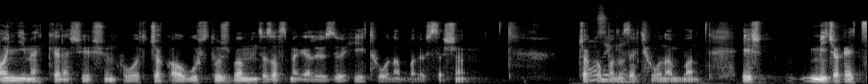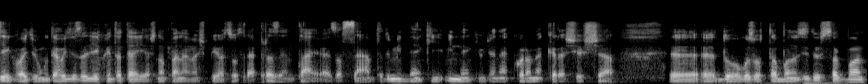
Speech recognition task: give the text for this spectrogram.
annyi megkeresésünk volt csak augusztusban, mint az azt megelőző hét hónapban összesen. Csak az abban igen. az egy hónapban. És mi csak egy cég vagyunk, de hogy ez egyébként a teljes napelemes piacot reprezentálja ez a szám. Tehát mindenki, mindenki ugyanekkora megkereséssel ö, ö, dolgozott abban az időszakban.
